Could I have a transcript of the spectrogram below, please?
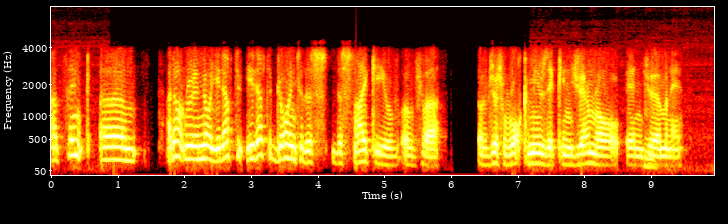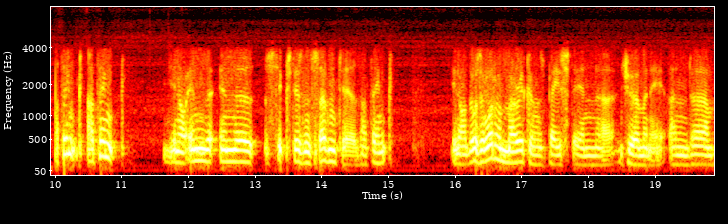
I think um, I don't really know. You'd have to you'd have to go into this the psyche of of, uh, of just rock music in general in mm. Germany. I think I think you know in the in the sixties and seventies. I think you know, there was a lot of Americans based in uh, Germany, and um,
